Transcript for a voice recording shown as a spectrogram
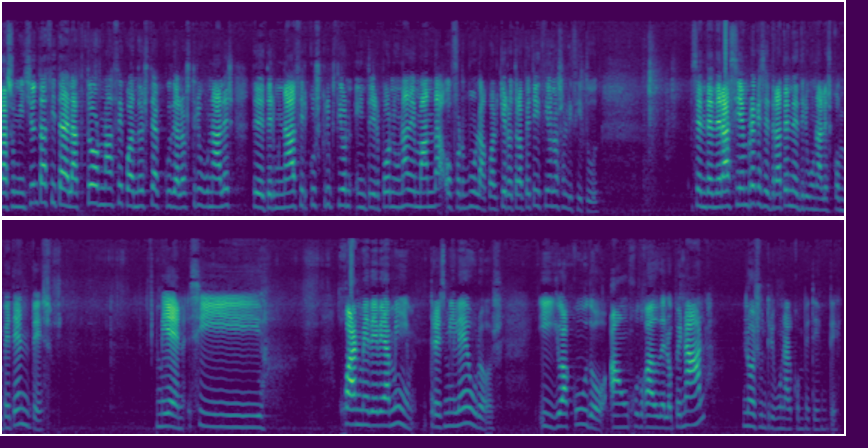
La sumisión tácita del actor nace cuando éste acude a los tribunales de determinada circunscripción e interpone una demanda o formula cualquier otra petición o solicitud. Se entenderá siempre que se traten de tribunales competentes. Bien, si Juan me debe a mí 3.000 euros y yo acudo a un juzgado de lo penal, no es un tribunal competente.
